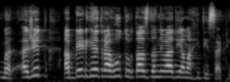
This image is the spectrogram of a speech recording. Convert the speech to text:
बरं. अजित अपडेट घेत राहू. तुर्तास धन्यवाद या माहितीसाठी.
